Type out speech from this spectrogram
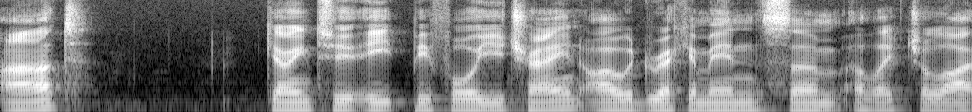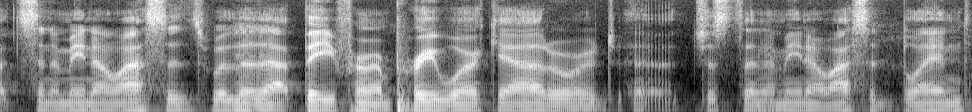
aren't going to eat before you train, I would recommend some electrolytes and amino acids, whether that be from a pre workout or uh, just an amino acid blend.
